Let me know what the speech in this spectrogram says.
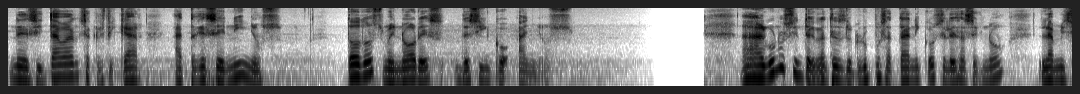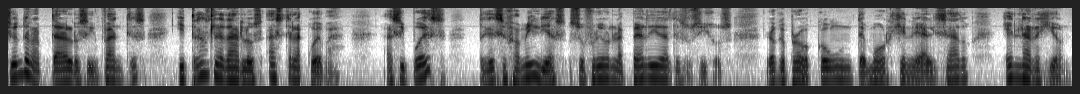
necesitaban sacrificar a trece niños, todos menores de cinco años. A algunos integrantes del grupo satánico se les asignó la misión de raptar a los infantes y trasladarlos hasta la cueva. Así pues, trece familias sufrieron la pérdida de sus hijos, lo que provocó un temor generalizado en la región.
